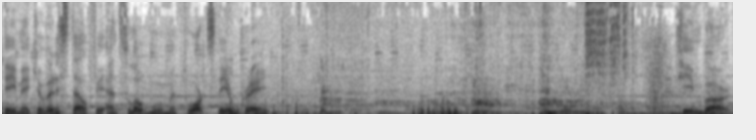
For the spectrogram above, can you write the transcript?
They make a very stealthy and slow movement towards their prey, Teamwork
